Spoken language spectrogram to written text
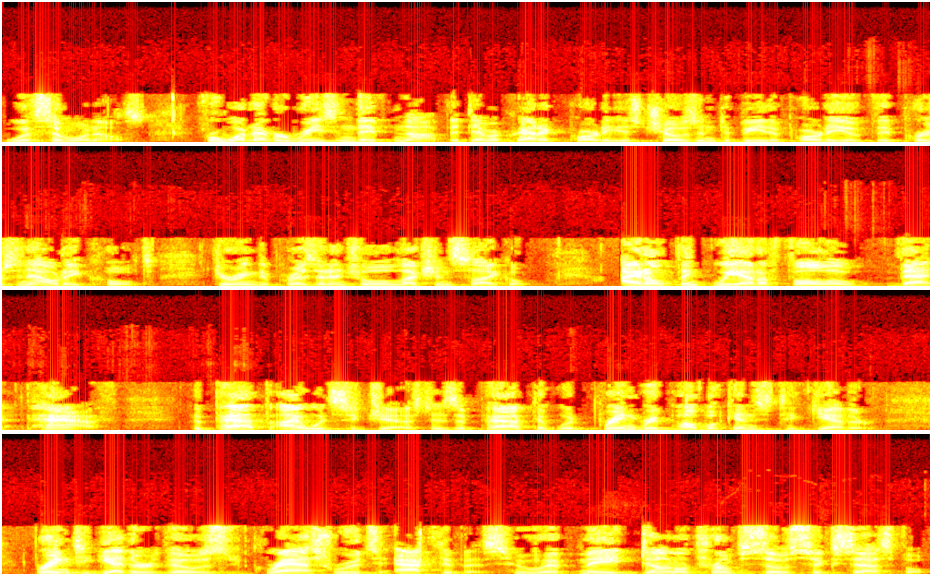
with someone else. For whatever reason, they've not. The Democratic Party has chosen to be the party of the personality cult during the presidential election cycle. I don't think we ought to follow that path. The path I would suggest is a path that would bring Republicans together. Bring together those grassroots activists who have made Donald Trump so successful,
